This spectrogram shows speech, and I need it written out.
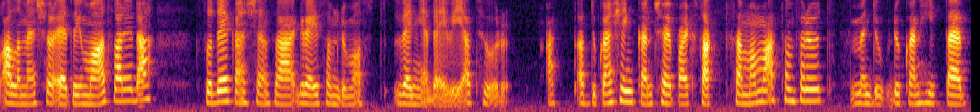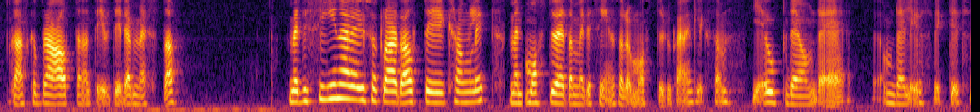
Alla människor äter ju mat varje dag. Så det är kanske en sån här grej som du måste vänja dig vid. Att, hur, att, att du kanske inte kan köpa exakt samma mat som förut. Men du, du kan hitta ett ganska bra alternativ till det mesta. Mediciner är ju såklart alltid krångligt. Men måste du äta medicin så då måste du kan inte liksom ge upp det om det, om det är livsviktigt.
